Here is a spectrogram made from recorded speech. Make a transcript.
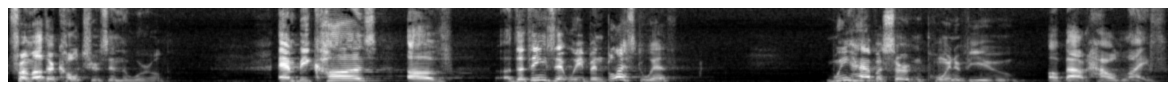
from other cultures in the world. And because of the things that we've been blessed with, we have a certain point of view about how life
